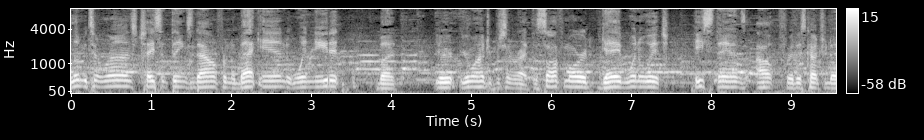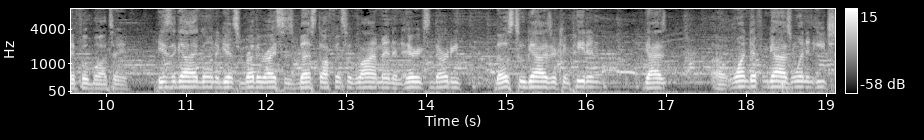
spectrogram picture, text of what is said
limiting runs, chasing things down from the back end when needed. But you're, you're 100% right. The sophomore, Gabe Winowich, he stands out for this Country Day football team. He's the guy going against Brother Rice's best offensive lineman and Eric Doherty. Those two guys are competing. Guys, uh, one different guys winning each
